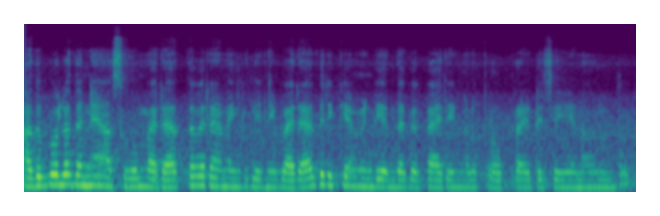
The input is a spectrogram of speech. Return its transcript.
അതുപോലെ തന്നെ അസുഖം വരാത്തവരാണെങ്കിൽ ഇനി വരാതിരിക്കാൻ വേണ്ടി എന്തൊക്കെ കാര്യങ്ങൾ പ്രോപ്പറായിട്ട് ചെയ്യണമെന്ന് തോന്നും.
